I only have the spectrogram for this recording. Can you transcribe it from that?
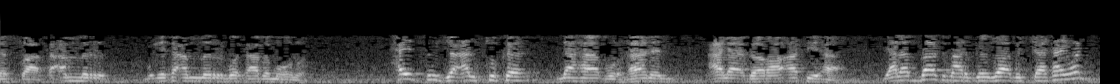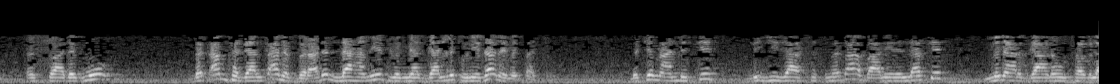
ለሷ ተአምር የተአምር ቦታ በመሆኗ حيث جعلتك لها برهانا على براءتها ያለባት ማርገዟ ብቻ ሳይሆን እሷ ደግሞ በጣም ተጋልጣ ነበር አይደል ለሐሜት በሚያጋልጥ ሁኔታ ነው የመጣችው መቼም አንድ ሴት ልጅ ይዛ ስትመጣ ባል የሌላት ሴት ምን አርጋ ነው ተብላ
